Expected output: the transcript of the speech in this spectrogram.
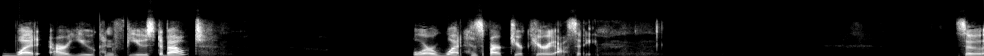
What are you confused about? Or what has sparked your curiosity? So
